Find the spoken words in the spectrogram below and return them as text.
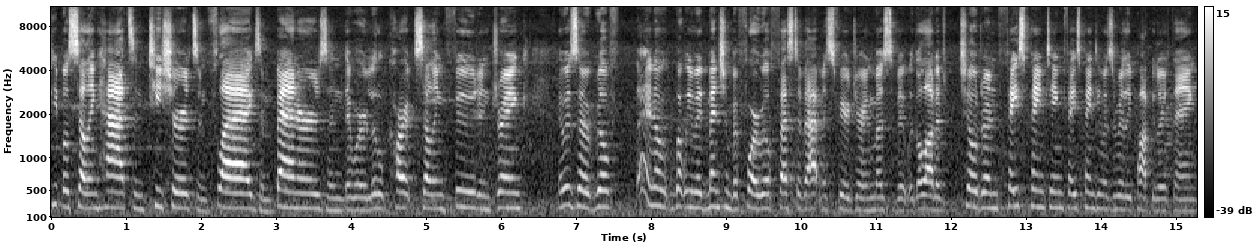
people selling hats and T-shirts and flags and banners, and there were little carts selling food and drink. It was a real, you know, what we had mentioned before, a real festive atmosphere during most of it, with a lot of children, face painting. Face painting was a really popular thing.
